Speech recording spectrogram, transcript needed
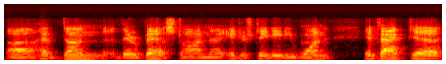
uh, have done their best on uh, Interstate 81. In fact, uh,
